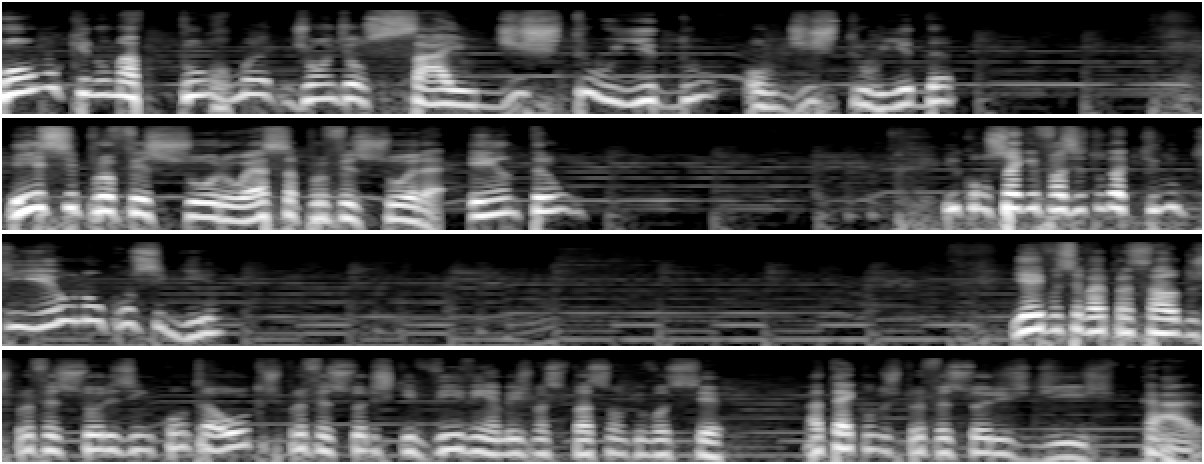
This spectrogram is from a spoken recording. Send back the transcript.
Como que numa turma de onde eu saio destruído ou destruída, esse professor ou essa professora entram e conseguem fazer tudo aquilo que eu não consegui. E aí você vai para a sala dos professores e encontra outros professores que vivem a mesma situação que você. Até que um dos professores diz: Cara,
